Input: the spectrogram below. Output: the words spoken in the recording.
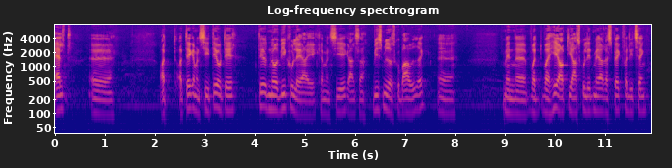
alt. Øh, og, og det kan man sige, det er jo det, det er jo noget, vi kunne lære af, kan man sige, ikke? Altså, vi smider sgu bare ud, ikke? Øh, men øh, hvor, hvor heroppe, de har sgu lidt mere respekt for de ting.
